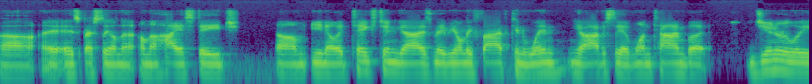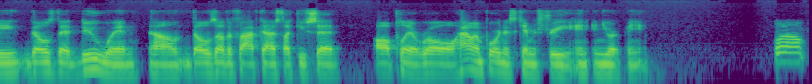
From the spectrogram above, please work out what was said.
uh, especially on the on the highest stage Um, you know, it takes 10 guys, maybe only five can win, you know, obviously at one time, but generally those that do win, um, those other five guys, like you said, all play a role. How important is chemistry in, in your opinion? Well,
